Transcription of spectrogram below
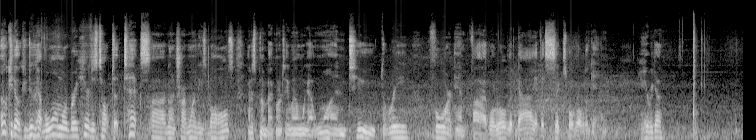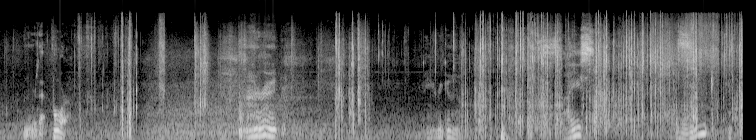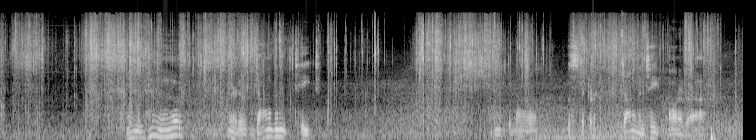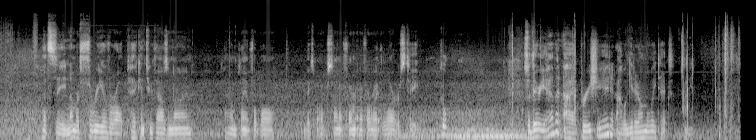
Okie doke, you do have one more break here. Just talk to Tex. Uh, I'm going to try one of these balls. I just put them back on the table and we got one, two, three, four, and five. We'll roll the die. If it's six, we'll roll again. Here we go. What number is that? Four. Alright. Here we go. Slice. Link. And we have, there it is, Donovan Tate. And there's the ball, the sticker. Donovan Tate autograph. Let's see, number three overall pick in 2009. I'm playing football, baseball, son of former NFL right, Lars Tate. Cool. So there you have it. I appreciate it. I will get it on the way, Tex. See you.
